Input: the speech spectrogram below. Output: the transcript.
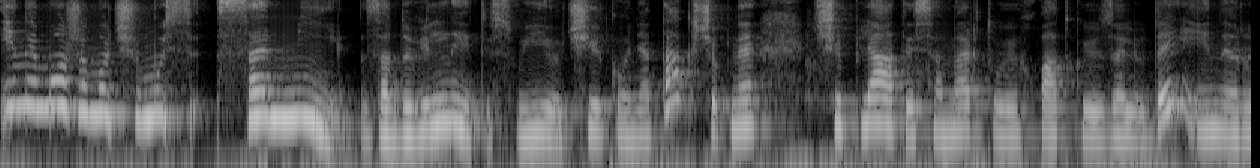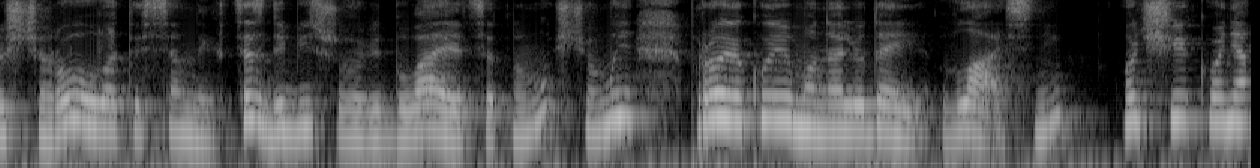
І не можемо чомусь самі задовільнити свої очікування так, щоб не чіплятися мертвою хваткою за людей і не розчаровуватися в них. Це здебільшого відбувається тому, що ми проєкуємо на людей власні. Очікування,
